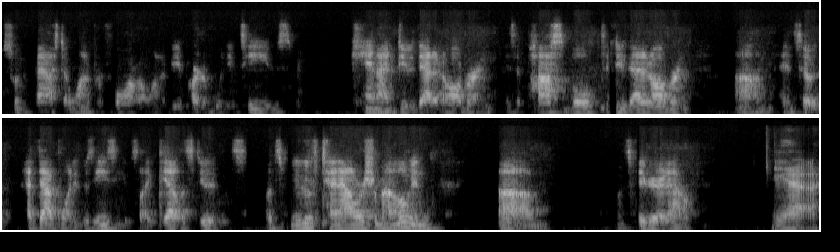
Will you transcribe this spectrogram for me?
swim fast. I want to perform. I want to be a part of winning teams. Can I do that at Auburn? Is it possible to do that at Auburn? Um, and so at that point, it was easy. It's like, yeah, let's do it. Let's, let's move 10 hours from home and um, let's figure it out. Yeah.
